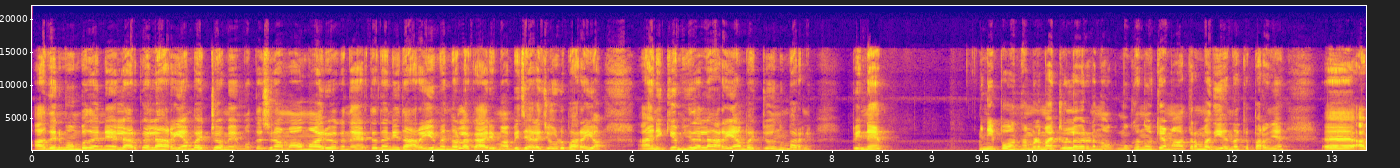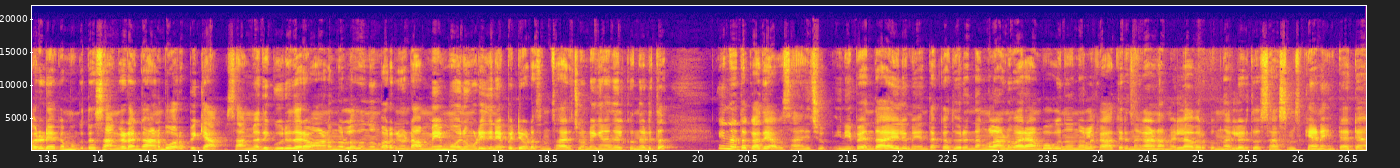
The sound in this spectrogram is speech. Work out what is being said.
അതിനു മുമ്പ് തന്നെ എല്ലാവർക്കും എല്ലാം അറിയാൻ പറ്റുമേ മുത്തശ്ശനും അമ്മാവന്മാരും ഒക്കെ നേരത്തെ തന്നെ ഇത് അറിയും എന്നുള്ള കാര്യം അഭി ജലജയോട് പറയുക എനിക്കും ഇതെല്ലാം അറിയാൻ പറ്റുമെന്നും പറഞ്ഞു. പിന്നെ ഇനിയിപ്പോൾ നമ്മൾ മറ്റുള്ളവരുടെ നോ മുഖം നോക്കിയാൽ മാത്രം മതി എന്നൊക്കെ പറഞ്ഞ് അവരുടെയൊക്കെ മുഖത്തെ സങ്കടം കാണുമ്പോൾ ഉറപ്പിക്കാം. സംഗതി ഗുരുതരമാണെന്നുള്ളതൊന്നും പറഞ്ഞുകൊണ്ട് അമ്മയും മോനും കൂടി ഇതിനെപ്പറ്റി അവിടെ സംസാരിച്ചുകൊണ്ട് ഇങ്ങനെ നിൽക്കുന്നിടത്ത് ഇന്നത്തെ കഥ അവസാനിച്ചു. ഇനിയിപ്പോൾ എന്തായാലും എന്തൊക്കെ ദുരന്തങ്ങളാണ് വരാൻ പോകുന്നതെന്നുള്ള കാത്തിരുന്ന് കാണാം. എല്ലാവർക്കും നല്ലൊരു ദിവസം ആശംസിക്കുകയാണെങ്കിൽ ടാറ്റാ.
